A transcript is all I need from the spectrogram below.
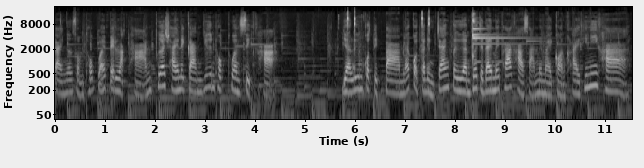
จ่ายเงินสมทบไว้เป็นหลักฐาน เพื่อใช้ในการยื่นทบทวนสิทธิ์ค่ะ อย่าลืมกดติดตามและกดกระดิ่งแจ้งเตือน เพื่อจะได้ไม่พลาดข่าวสารใหม่ๆ ก่อนใครที่นี่ค่ะ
